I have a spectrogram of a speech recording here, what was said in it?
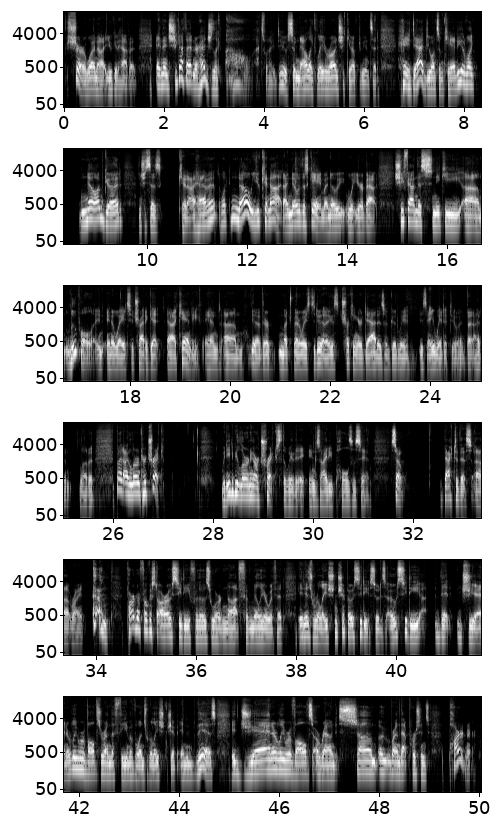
sure, why not? You could have it. And then she got that in her head. She's like, oh, that's what I do. So now, like later on, she came up to me and said, hey, dad, do you want some candy? And I'm like, no, I'm good. And she says, can I have it? I'm like, no, you cannot. I know this game. I know what you're about. She found this sneaky um, loophole in, in a way to try to get uh, candy, and um, you know there are much better ways to do it. I guess tricking her dad is a good way to, is a way to do it, but I didn't love it. But I learned her trick we need to be learning our tricks the way that anxiety pulls us in. So, back to this, uh, Ryan. Partner focused ROCD, for those who are not familiar with it, it is relationship OCD. So, it is OCD that generally revolves around the theme of one's relationship. And in this, it generally revolves around some, around that person's partner.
